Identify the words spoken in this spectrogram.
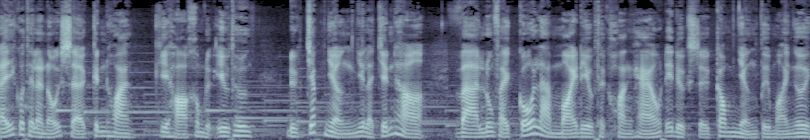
đấy có thể là nỗi sợ kinh hoàng khi họ không được yêu thương, được chấp nhận như là chính họ và luôn phải cố làm mọi điều thật hoàn hảo để được sự công nhận từ mọi người.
